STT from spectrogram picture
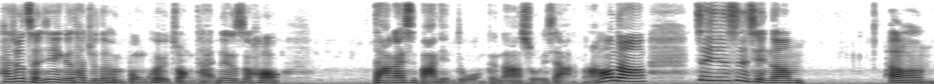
他就呈现一个他觉得很崩溃的状态。那个时候大概是八点多，跟大家说一下。然后呢，这件事情呢，嗯。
